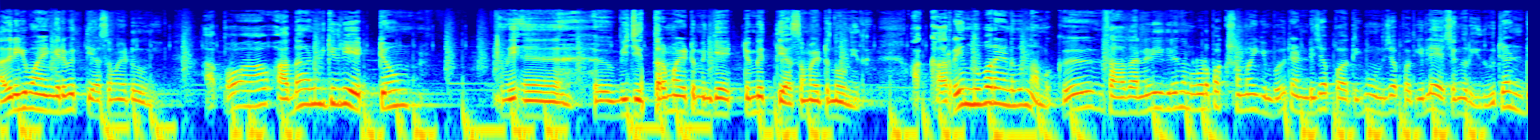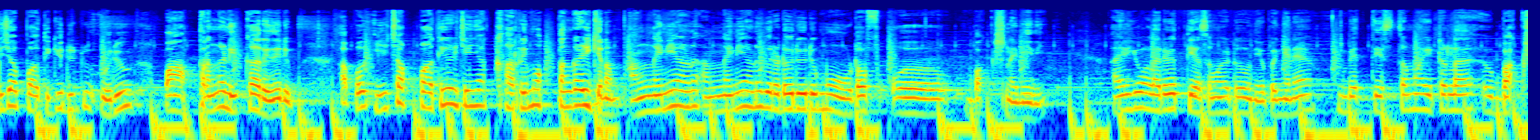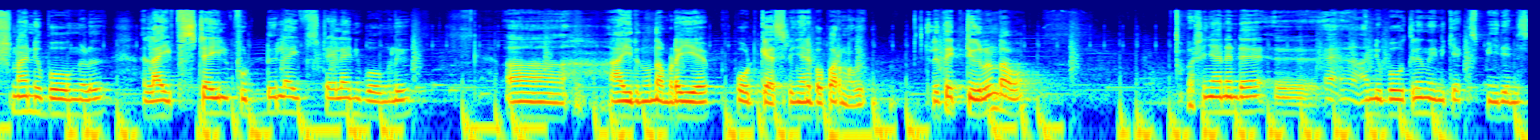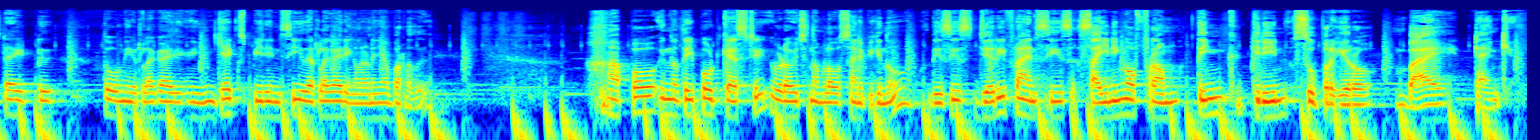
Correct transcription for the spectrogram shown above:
അതെനിക്ക് ഭയങ്കര വ്യത്യാസമായിട്ട് തോന്നി. അപ്പോൾ ആ അതാണ് എനിക്കിതിൽ ഏറ്റവും വിചിത്രമായിട്ടും എനിക്ക് ഏറ്റവും വ്യത്യാസമായിട്ടും തോന്നിയത്. ആ കറി എന്ന് പറയണത് നമുക്ക് സാധാരണ രീതിയിൽ നമ്മളോട് ഭക്ഷണം വാങ്ങിക്കുമ്പോൾ രണ്ട് ചപ്പാത്തിക്ക് മൂന്ന് ചപ്പാത്തിക്ക് ലേശം കറി. ഇത് രണ്ട് ചപ്പാത്തിക്ക് ഒരു ഒരു പാത്രം കണി കറി തരും. അപ്പോൾ ഈ ചപ്പാത്തി കഴിച്ച് കഴിഞ്ഞാൽ കറി മൊത്തം കഴിക്കണം. അങ്ങനെയാണ് അങ്ങനെയാണ് ഇവരുടെ ഒരു ഒരു മോഡ് ഓഫ് ഭക്ഷണ രീതി. അതെനിക്ക് വളരെ വ്യത്യാസമായിട്ട് തോന്നി. അപ്പോൾ ഇങ്ങനെ വ്യത്യസ്തമായിട്ടുള്ള ഭക്ഷണ അനുഭവങ്ങൾ lifestyle food lifestyle അനുഭവങ്ങൾ ആയിരുന്നു നമ്മുടെ ഈ പോഡ്കാസ്റ്റിൽ ഞാനിപ്പോൾ പറഞ്ഞത്. ഇതിൽ തെറ്റുകളുണ്ടാവും. പക്ഷെ ഞാൻ എന്റെ അനുഭവത്തിൽ നിന്ന് എനിക്ക് എക്സ്പീരിയൻസ്ഡ് ആയിട്ട് തോന്നിയിട്ടുള്ള കാര്യം എനിക്ക് എക്സ്പീരിയൻസ് ചെയ്തിട്ടുള്ള കാര്യങ്ങളാണ് ഞാൻ പറഞ്ഞത്. അപ്പോൾ ഇന്നത്തെ ഈ പോഡ്കാസ്റ്റ് ഇവിടെ വെച്ച് നമ്മൾ അവസാനിപ്പിക്കുന്നു. This is Jerry Francis signing off from think green super hero bye thank you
